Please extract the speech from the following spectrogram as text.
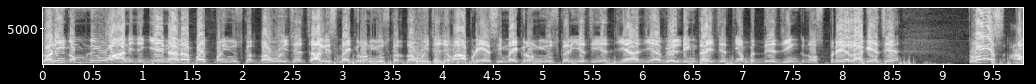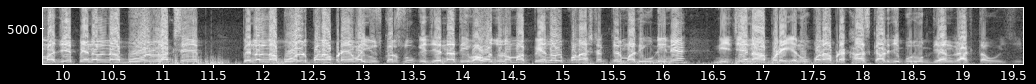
ઘણી કંપનીઓ આની જગ્યાએ નાના પાઇપ પણ યુઝ કરતા હોય છે, ચાલીસ માઇક્રોન યુઝ કરતા હોય છે, જેમાં આપણે એસી માઇક્રોન યુઝ કરીએ છીએ. જ્યાં જ્યાં વેલ્ડિંગ થાય છે, ત્યાં બધે ઝીંકનો સ્પ્રે લાગે છે. પ્લસ આમાં જે પેનલના બોર્ડ લાગશે પેનલના બોલ્ટ પણ આપણે એવા યુઝ કરશું કે જેનાથી વાવાઝોડામાં પેનલ પણ આ સ્ટ્રક્ચરમાંથી ઉડીને નીચે ના પડે. એનું પણ આપણે ખાસ કાળજીપૂર્વક ધ્યાન રાખતા હોઈએ છીએ.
